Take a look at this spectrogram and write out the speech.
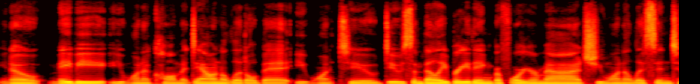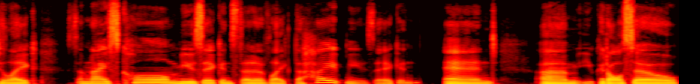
you know, maybe you want to calm it down a little bit. You want to do some belly breathing before your match. You want to listen to like some nice calm music instead of like the hype music and and um, you could also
